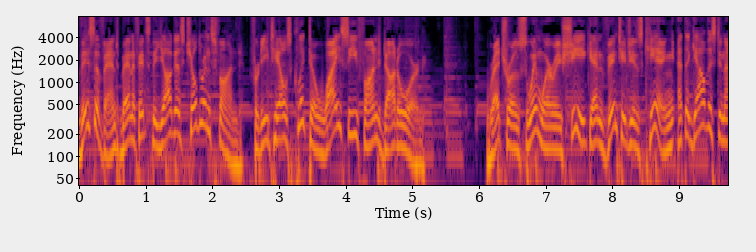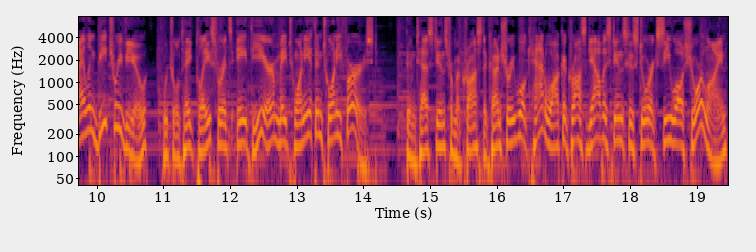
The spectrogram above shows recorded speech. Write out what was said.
This event benefits the Yaga's Children's Fund. For details, click to ycfund.org. Retro swimwear is chic and vintage is king at the Galveston Island Beach Revue, which will take place for its eighth year, May 20th and 21st. Contestants from across the country will catwalk across Galveston's historic seawall shoreline,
